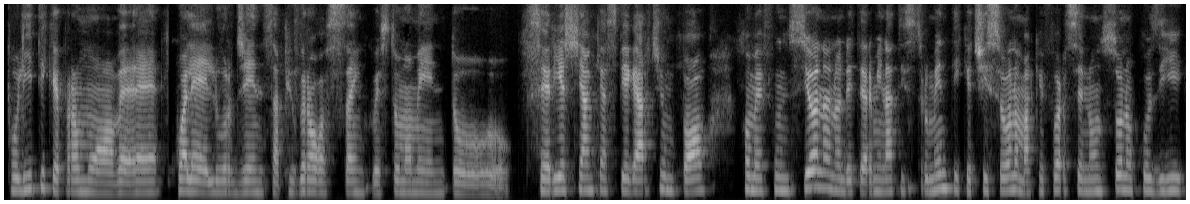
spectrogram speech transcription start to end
politiche promuovere, qual è l'urgenza più grossa in questo momento, se riesci anche a spiegarci un po' come funzionano determinati strumenti che ci sono ma che forse non sono così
